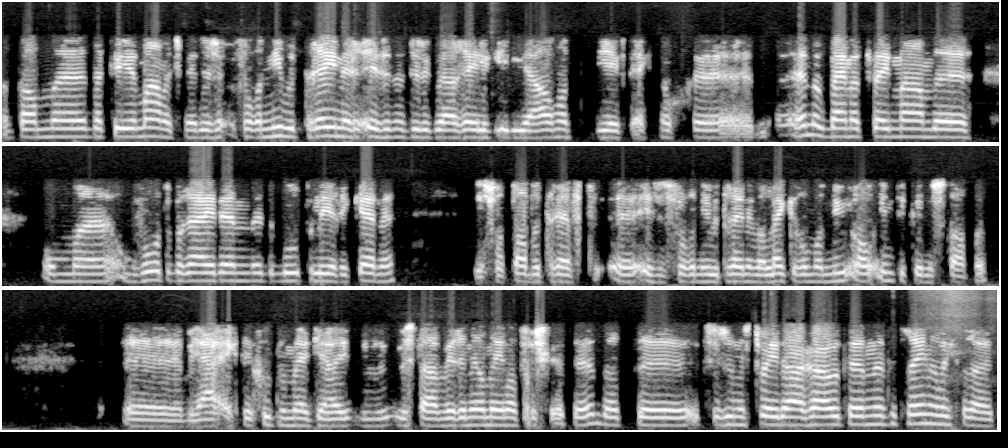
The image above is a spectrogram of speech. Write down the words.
Want dan, eh, dan kun je maar niks meer. Dus voor een nieuwe trainer is het natuurlijk wel redelijk ideaal. Want die heeft echt nog, eh, eh, nog bijna twee maanden om, om voor te bereiden en de boel te leren kennen. Dus wat dat betreft is het voor een nieuwe trainer wel lekker om er nu al in te kunnen stappen. Maar ja, echt een goed moment. Ja, we staan weer in heel Nederland verschut. Hè? Dat, het seizoen is twee dagen oud en de trainer ligt eruit.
